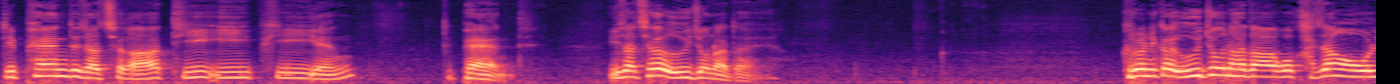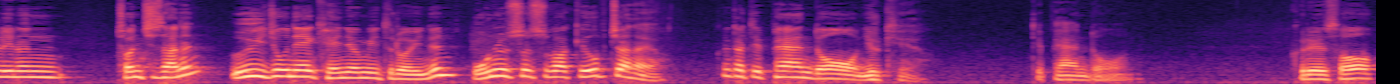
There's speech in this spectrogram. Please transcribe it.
depend 자체가 D-E-P-N, depend. 이 자체가 의존하다예요. 그러니까 의존하다하고 가장 어울리는 전치사는 의존의 개념이 들어있는 on을 쓸 수밖에 없잖아요. 그러니까 depend on 이렇게 해요. depend on. 그래서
